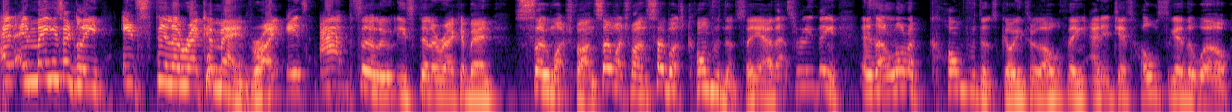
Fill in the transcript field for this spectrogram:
and amazingly, it's still a recommend, right? It's absolutely still a recommend. So much fun, so much fun, so much confidence. So yeah, that's really the thing. There's a lot of confidence going through the whole thing, and it just holds together well.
